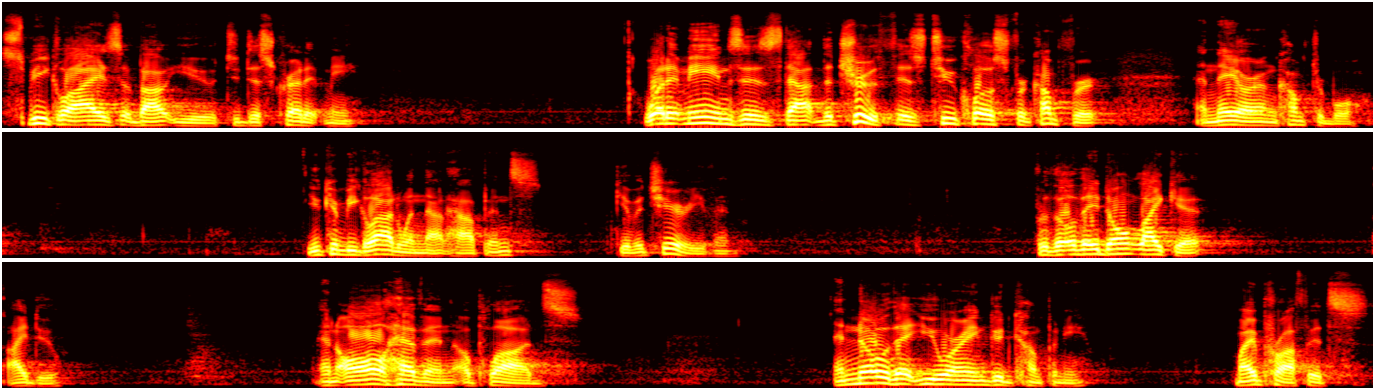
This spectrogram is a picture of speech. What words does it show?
speak lies about you to discredit me. What it means is that the truth is too close for comfort and they are uncomfortable. You can be glad when that happens. Give a cheer, even. For though they don't like it, I do. And all heaven applauds. And know that you are in good company. My prophets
